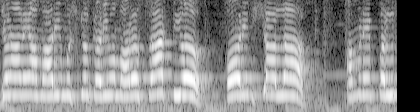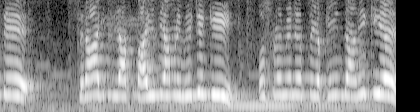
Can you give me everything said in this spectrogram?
जिन्होंने हमारी मुश्किल कड़ी में हमारा साथ दियो। और इंशाल्लाह हमने पलते सिराज इलाक भाई से हमने मीटिंग की उसमें मैंने तो यकीन दानी की है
